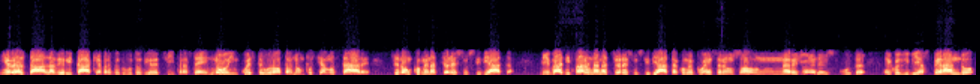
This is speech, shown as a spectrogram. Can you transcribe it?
In realtà la verità che avrebbe dovuto dire Tsipras è noi in questa Europa non possiamo stare se non come nazione sussidiata vi va di fare una nazione sussidiata, come può essere, non so, una regione del sud e così via, sperando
